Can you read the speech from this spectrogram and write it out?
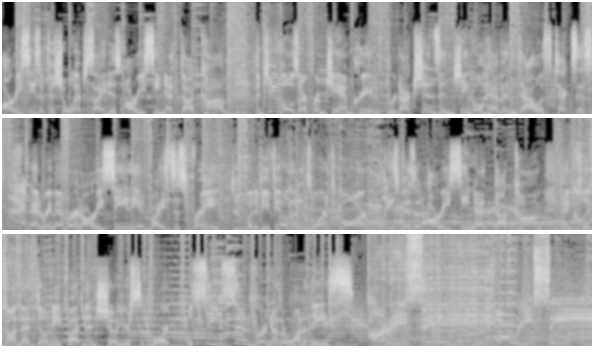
REC's official website is recnet.com. The jingles are from Jam Creative Productions in Jingle Heaven, Dallas, Texas. And remember, at REC, the advice is free. But if you feel that it's worth more, please visit recnet.com and click on that donate button and show your support. We'll see you soon for another one of these. REC. REC.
